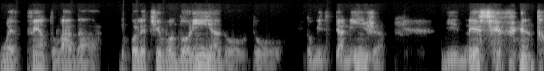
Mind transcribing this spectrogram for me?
um evento lá da, do coletivo Andorinha, do, do, do Mídia Ninja, e nesse evento,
